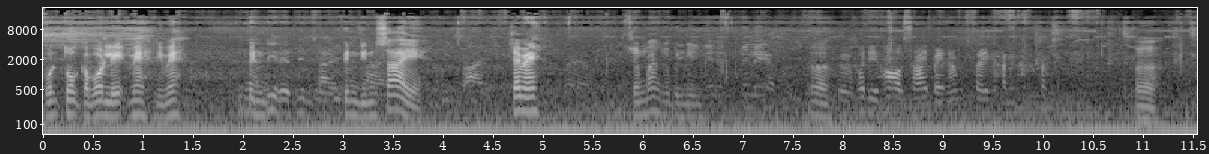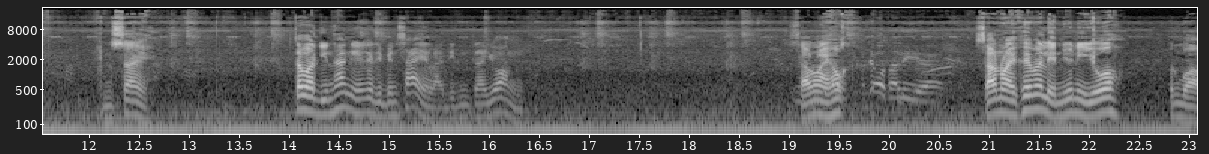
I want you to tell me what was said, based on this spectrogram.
ฝนตกกับบ่เละไหมนี่ไหมเป็นที่เด็ดดินทรายเป็นดินทรายใช่ใช่ไหมส่วนมากจะเป็นดินไม่เละครับเออเออพอดีเขาเอาทรายไปน้ำทรายขันเออดินทรายแต่ว่าดินทางนี้ก็จะเป็นทรายล่ะดินระย่องสาวหน่อยเขาเขาจะออกทะเลอะสาวหน่อยเคยมาเล่นอยู่นี่อยู่เพิ่นบอก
